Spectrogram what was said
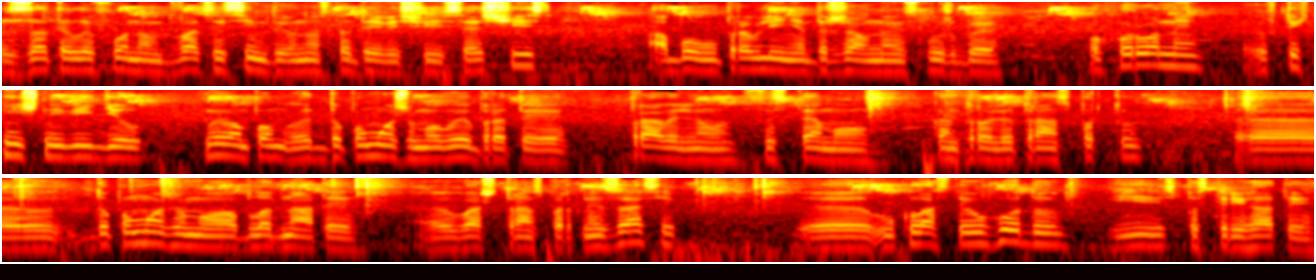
за телефоном 27 99 66 або в управління Державної служби охорони в технічний відділ. Ми вам пом- допоможемо вибрати правильну систему контролю транспорту, е, допоможемо обладнати е, ваш транспортний засіб, е, укласти угоду і спостерігати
